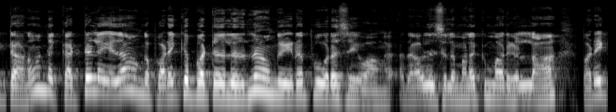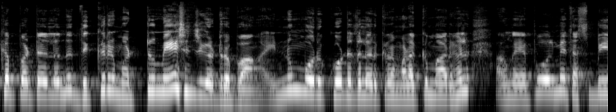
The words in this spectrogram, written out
இட்டானோ அந்த கட்டளையை தான் அவங்க படைக்கப்பட்டதுலேருந்து அவங்க இறப்பு வர செய்வாங்க. அதாவது சில மலக்குமார்கள்லாம் படைக்கப்பட்டதுலேருந்து திக்ரு மட்டுமே செஞ்சுக்கிட்டு இருப்பாங்க. இன்னும் ஒரு கூட்டத்தில் இருக்கிற மலக்குமார்கள் அவங்க எப்போதுமே தஸ்பி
